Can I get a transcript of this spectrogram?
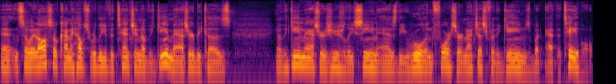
And so it also kind of helps relieve the tension of the game master because, you know, the game master is usually seen as the rule enforcer, not just for the games, but at the table.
